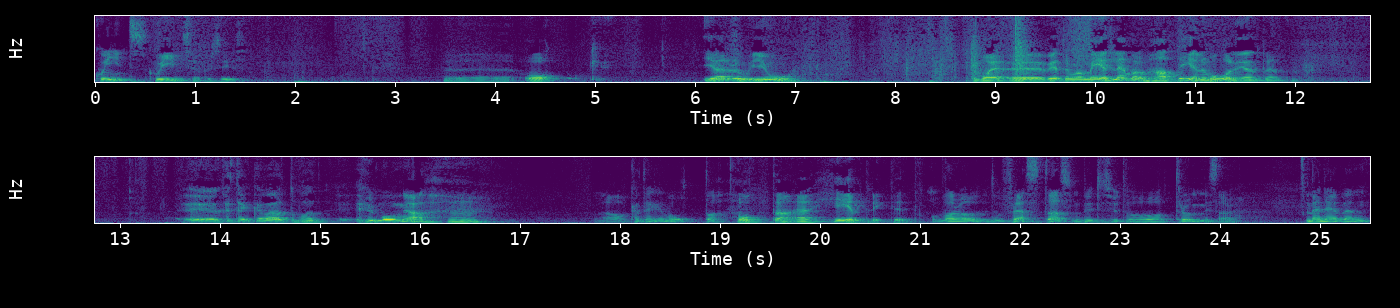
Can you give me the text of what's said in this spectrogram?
Queens. Queens, ja precis. Eh, och Jarro, jo. De har, eh, vet du hur många medlemmar de hade genom åren egentligen? Jag kan tänka mig att de har... Hur många? Mm. Kan tänka mig åtta. Åtta är helt riktigt. Och varav de flesta som byttes ut var trummisar. Men även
